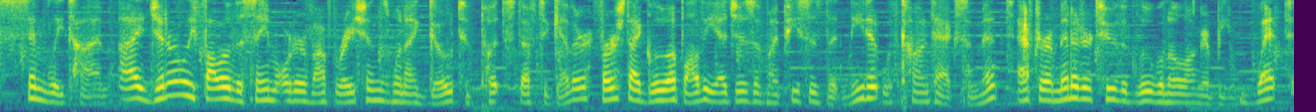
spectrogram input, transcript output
Assembly time. I generally follow the same order of operations when I go to put stuff together. First, I glue up all the edges of my pieces that need it with contact cement. After a minute or two, the glue will no longer be wet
